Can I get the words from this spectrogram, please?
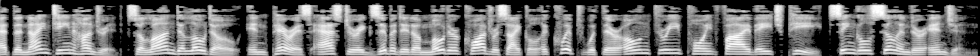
at the 1900 Salon de l'Auto in Paris Aster exhibited a motor quadricycle equipped with their own 3.5 HP, single-cylinder engine.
